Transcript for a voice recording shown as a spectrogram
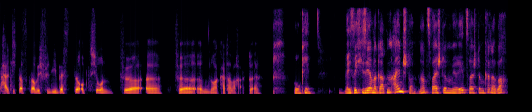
halte ich das, glaube ich, für die beste Option für, äh, für ähm, Noah Katterbach aktuell. Okay. Wenn ich es richtig sehe, haben wir gerade einen Einstand, ne? Zwei Stimmen Meret, zwei Stimmen Katterbach.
